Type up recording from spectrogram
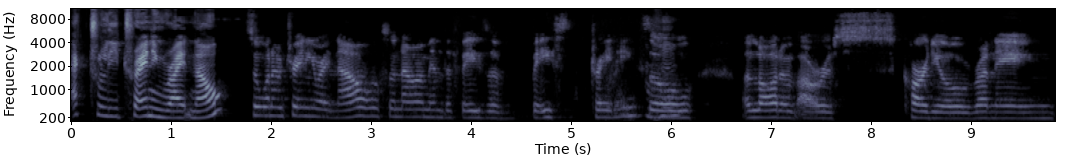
actually training right now? So, what I'm training right now, so now I'm in the phase of base training. So, mm -hmm. a lot of hours cardio, running,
